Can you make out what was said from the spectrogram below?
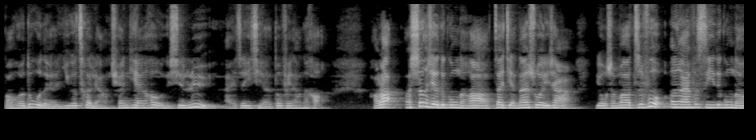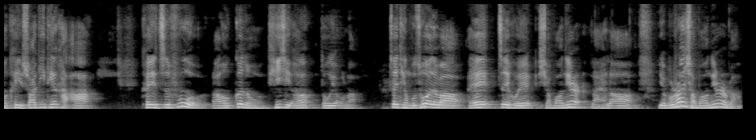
饱和度的一个测量，全天候的心率，哎，这一些都非常的好。好了，那剩下的功能啊，再简单说一下，有什么支付 NFC 的功能，可以刷地铁卡，可以支付，然后各种提醒都有了，这挺不错的吧？哎，这回小猫腻儿来了啊，也不算小猫腻儿吧，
